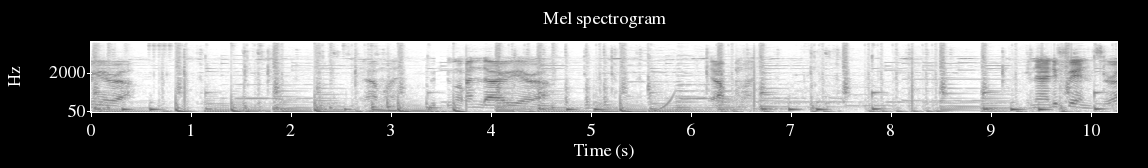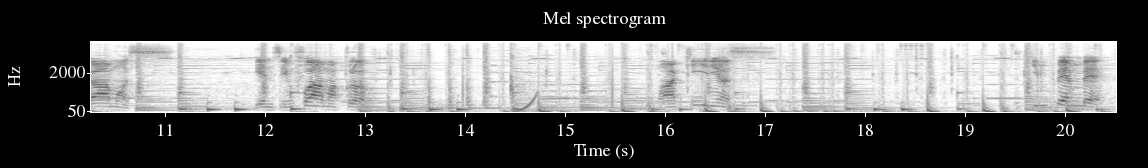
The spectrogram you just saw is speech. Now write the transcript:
Herrera. Yeah man. Bring up Ander Herrera. Yeah man. In our defense, Ramos against Informer Club. Marquinhos. Kimpembe.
